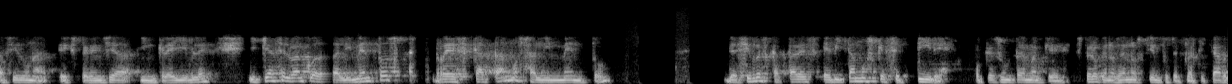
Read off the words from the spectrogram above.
Ha sido una experiencia increíble. ¿Y qué hace el Banco de Alimentos? Rescatamos alimento. Decir rescatar es evitamos que se tire porque es un tema que espero que nos den los tiempos de platicar.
